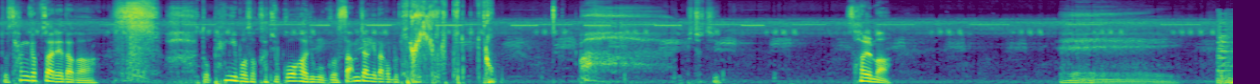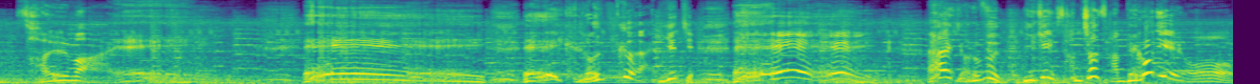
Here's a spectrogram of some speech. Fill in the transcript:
또 삼겹살에다가 아, 또 팽이버섯 같이 구워가지고 그 쌈장에다가 뭐 아, 설마. 에이. 설마. 에이. 에이. 에이 그런 건 아니겠지. 에이. 아 여러분 이 게임 3,300원이에요.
